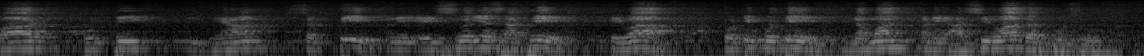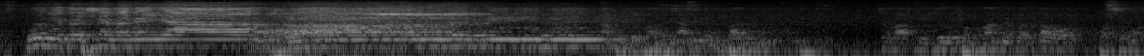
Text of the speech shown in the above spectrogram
બાળ, બુદ્ધિ, જ્ઞાન, શક્તિ અને ઐશ્વર્ય સાથે એવા કોટી કોટી નમન અને આશીર્વાદ અર્પું છું. બોલીએ કૃષ્ણ ijo pemandai batawa semua.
